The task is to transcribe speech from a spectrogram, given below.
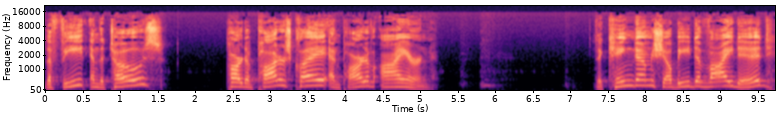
the feet and the toes, part of potter's clay and part of iron. The kingdom shall be divided,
